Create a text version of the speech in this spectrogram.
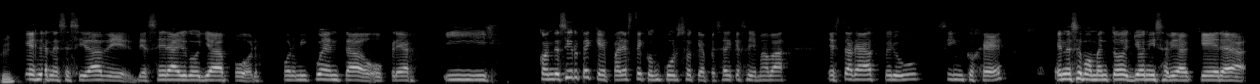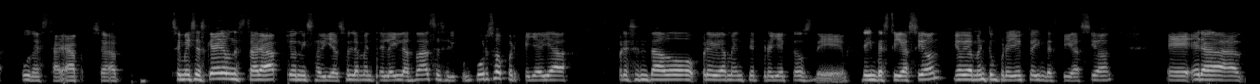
que es la necesidad de, de, hacer algo ya por, por mi cuenta o crear. Y con decirte que para este concurso, que a pesar de que se llamaba Startup Perú 5G, en ese momento yo ni sabía que era una startup, o sea, si me dices que era una startup, yo ni sabía, solamente leí las bases, el concurso, porque ya había presentado previamente proyectos de, de investigación y obviamente un proyecto de investigación eh, era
